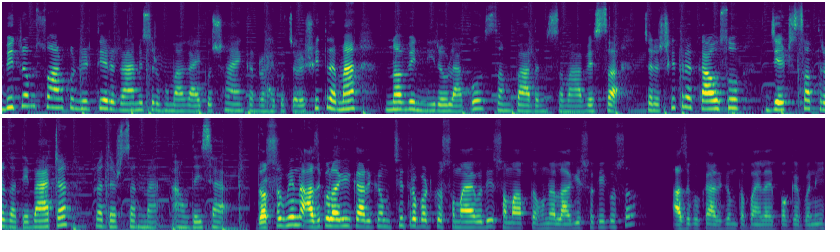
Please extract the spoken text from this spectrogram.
विक्रम स्वारको नृत्य र रामेश्वर हुमागाईको छायाङ्कन रहेको चलचित्रमा नवीन निरौलाको सम्पादन समावेश छ चलचित्र काउसो जेठ सत्र गतेबाट प्रदर्शनमा आउँदैछ। दर्शकबिन आजको लागि कार्यक्रम चित्रपटको समयावधि समाप्त हुन लागिसकेको छ। आजको कार्यक्रम तपाईँलाई पक्कै पनि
